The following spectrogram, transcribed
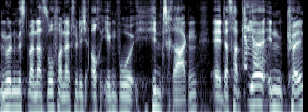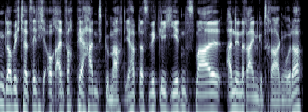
nur müsste man das Sofa natürlich auch irgendwo hintragen. Äh, das habt genau. ihr in Köln, glaube ich, tatsächlich auch einfach per Hand gemacht. Ihr habt das wirklich jedes Mal an den Rhein getragen, oder?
